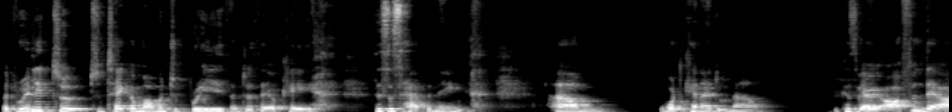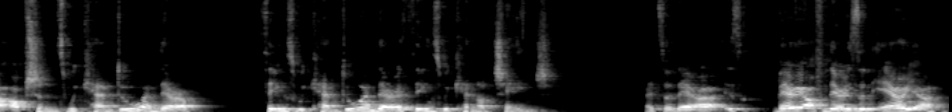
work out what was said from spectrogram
but really to to take a moment to breathe and to say, okay, this is happening. Um, what can I do now? Because very often there are options we can do and there are things we can do and there are things we cannot change. Right? So there are is very often there is an area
